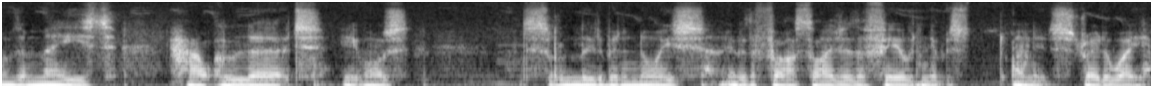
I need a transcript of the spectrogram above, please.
I was amazed how alert it was. Just a little bit of noise over the far side of the field, and it was on it straight away.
